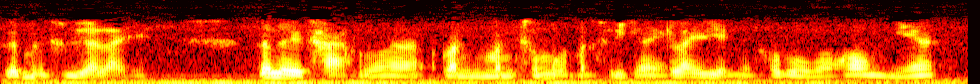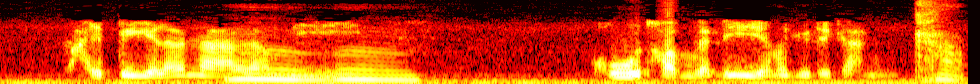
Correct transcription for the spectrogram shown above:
แล้วมันคืออะไร ก็เลยถามว่ามันมันทั้งหมดมันคือยังไงไล่เรียงเขาบอกว่าห้องเนี้ยหลายปีแล้วนานแล้วมีอืมคู่ทอมกับดี้มาอยู่ด้วยกันครับ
